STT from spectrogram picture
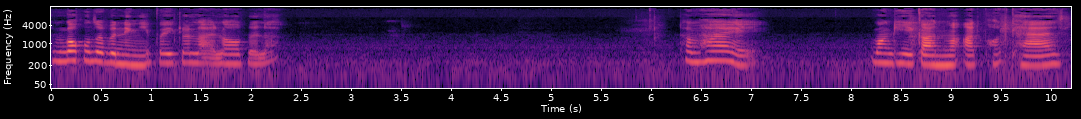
มันก็คงจะเป็นอย่างนี้ไปอีกหลายรอบเลยละทำให้บางทีการมาอัดพอดแคสต์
